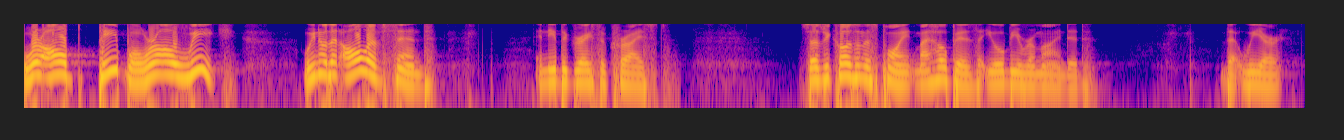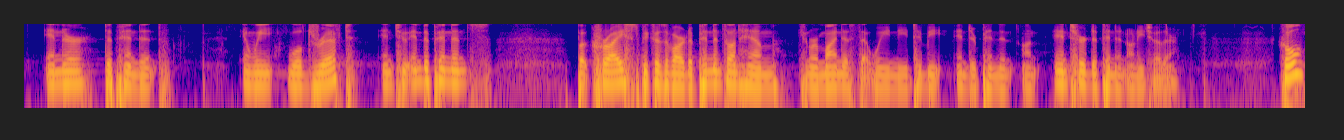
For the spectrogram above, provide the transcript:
We're all people. We're all weak. We know that all have sinned and need the grace of Christ. So, as we close on this point, my hope is that you will be reminded that we are interdependent and we will drift into independence, but Christ, because of our dependence on Him, can remind us that we need to be independent on, interdependent on each other. Cool?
